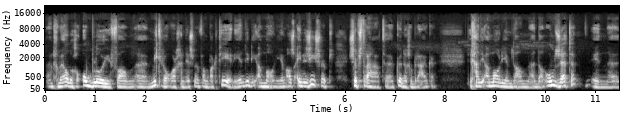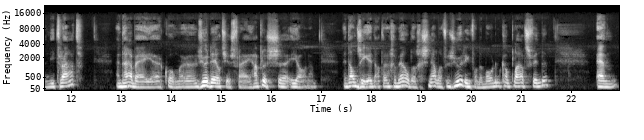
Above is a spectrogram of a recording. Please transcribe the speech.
een geweldige opbloei van uh, micro-organismen, van bacteriën, die die ammonium als energiesubstraat uh, kunnen gebruiken. Die gaan die ammonium dan, uh, dan omzetten in nitraat. En daarbij komen zuurdeeltjes vrij, H-ionen. En dan zie je dat er een geweldig snelle verzuring van de bodem kan plaatsvinden. En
